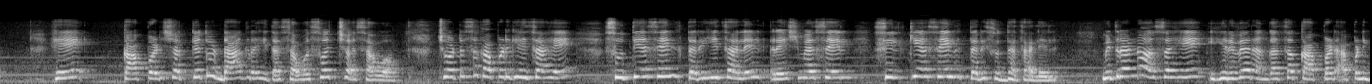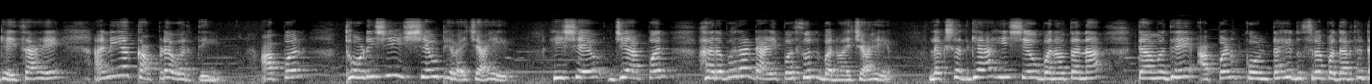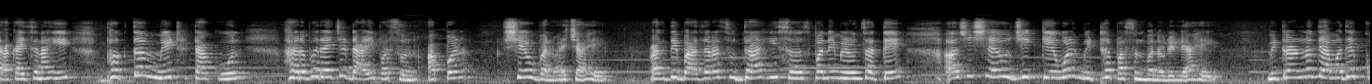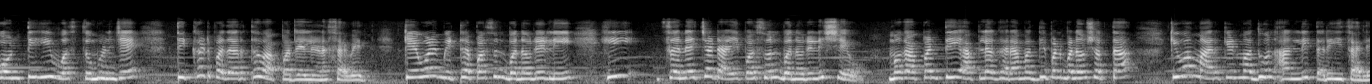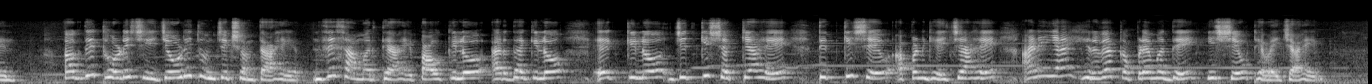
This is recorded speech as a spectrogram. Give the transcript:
हे कापड शक्यतो डाग रहित असावं स्वच्छ असावं. छोटंसं कापड घ्यायचं आहे सुती असेल तरीही चालेल रेशमी असेल सिल्की असेल तरीसुद्धा चालेल. मित्रांनो असं हे हिरव्या रंगाचं कापड आपण घ्यायचं आहे आणि या कापडावरती आपण थोडीशी शेव ठेवायची आहे. ही शेव जी आपण हरभरा डाळीपासून बनवायची आहे. लक्षात घ्या ही शेव बनवताना त्यामध्ये आपण कोणताही दुसरा पदार्थ टाकायचा नाही फक्त मीठ टाकून हरभऱ्याच्या डाळीपासून आपण शेव बनवायचे आहे. अगदी बाजारात सुद्धा ही सहजपणे मिळून जाते. अशी शेव जी केवळ मिठापासून बनवलेली आहे. मित्रांनो त्यामध्ये कोणतीही वस्तू म्हणजे तिखट पदार्थ वापरलेले नसावेत. केवळ मिठापासून बनवलेली ही चण्याच्या डाळीपासून बनवलेली शेव. मग आपण ती आपल्या घरामध्ये पण बनवू शकता किंवा मार्केटमधून आणली तरीही चालेल. अगदी थोडीशी जेवढी तुमची क्षमता आहे जे सामर्थ्य आहे पाव किलो अर्धा किलो एक किलो जितकी शक्य आहे तितकी शेव आपण घ्यायची आहे आणि या हिरव्या कपड्यामध्ये ही शेव ठेवायची आहे.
